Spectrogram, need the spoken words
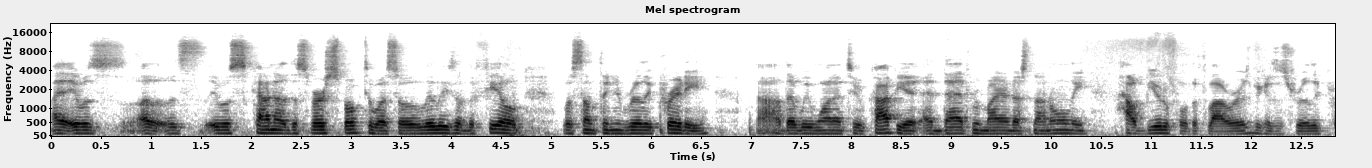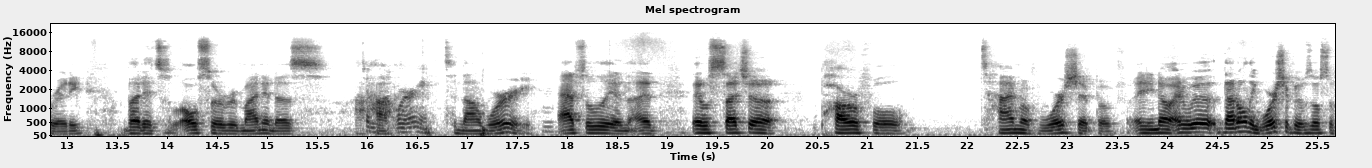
I, it was uh, it was, was kind of this verse spoke to us. So lilies of the field was something really pretty uh, that we wanted to copy it, and that reminded us not only how beautiful the flower is because it's really pretty, but it's also reminded us to how, not worry. To not worry, mm-hmm. absolutely, and I, it was such a powerful time of worship of and you know and we not only worship it was also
